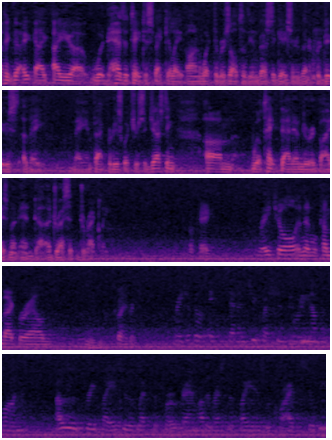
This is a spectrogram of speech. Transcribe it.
I think that I, I, I uh, would hesitate to speculate on what the results of the investigation are going to produce. Uh, they may, in fact, produce what you're suggesting. Um, we'll take that under advisement and uh, address it directly. Okay. Rachel, and then we'll come back around. Go ahead, Rachel. Rachel Phillips, AC7, two questions for you. Number one, other than three players who have left the program, are the rest of the players required to still be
